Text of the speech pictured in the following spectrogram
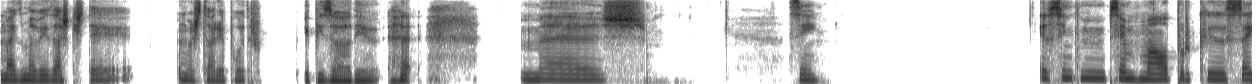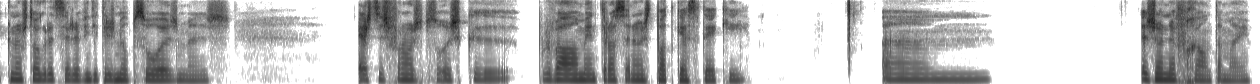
Mais uma vez, acho que isto é uma história para outro episódio. Mas sim, eu sinto-me sempre mal porque sei que não estou a agradecer a 23 mil pessoas, mas estas foram as pessoas que provavelmente trouxeram este podcast até aqui. Um, a Joana Ferrão também,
